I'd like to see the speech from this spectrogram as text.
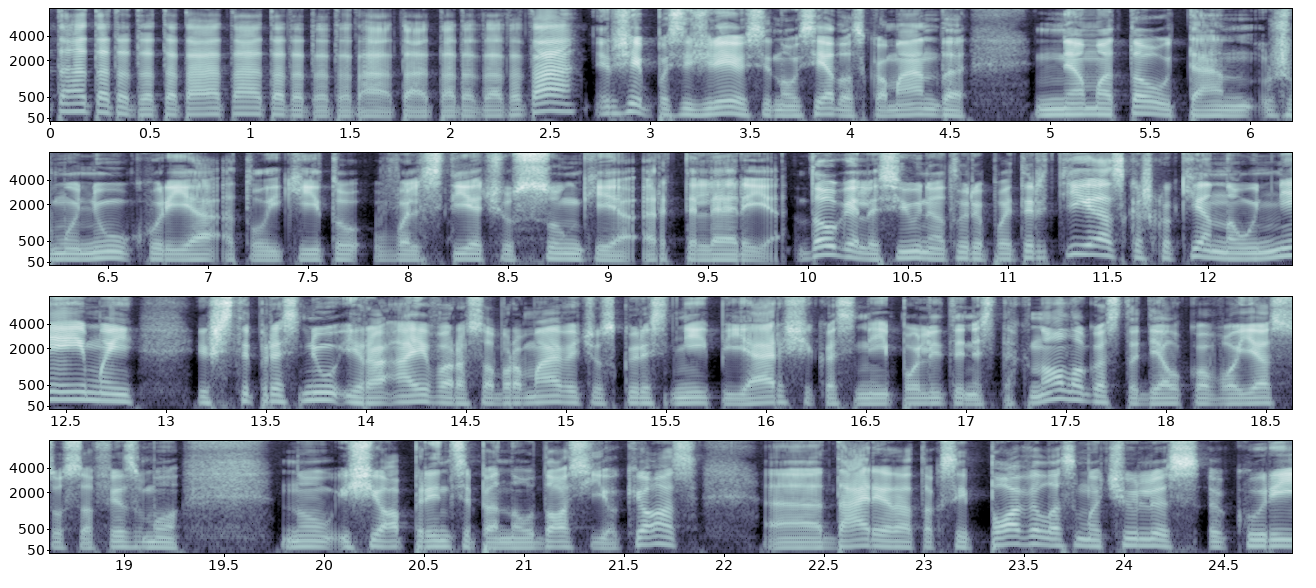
ta ta ta ta ta ta ta ta ta ta ta ta ta ta ta ta ta ir šiaip pasižiūrėjus į nausėdos komandą, nematau ten žmonių, kurie atlaikytų valstiečių sunkiją artileriją. Daugelis jų neturi patirties, kažkokie naunėjimai, iš stipresnių yra Aivaras Obramavičius, kuris nei PR-šikas, nei politinis technologas, todėl kovoje su sofizmu, nu, iš jo principė naudos jokios. Dar yra toksai Povilas Mačiulis, kurį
